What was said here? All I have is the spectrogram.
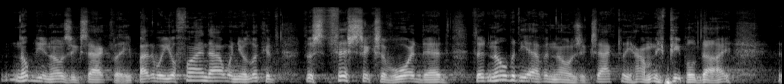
nobody knows exactly. By the way, you'll find out when you look at the statistics of war dead that nobody ever knows exactly how many people die.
